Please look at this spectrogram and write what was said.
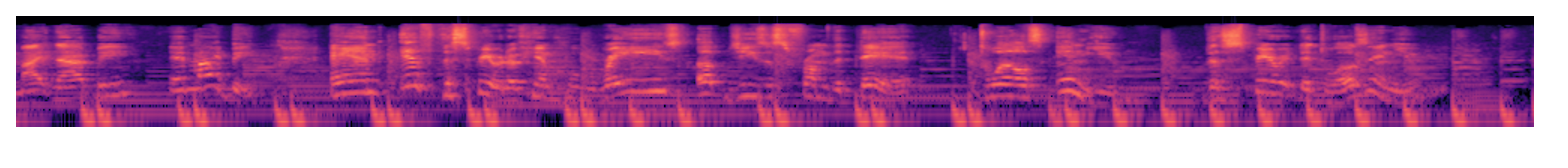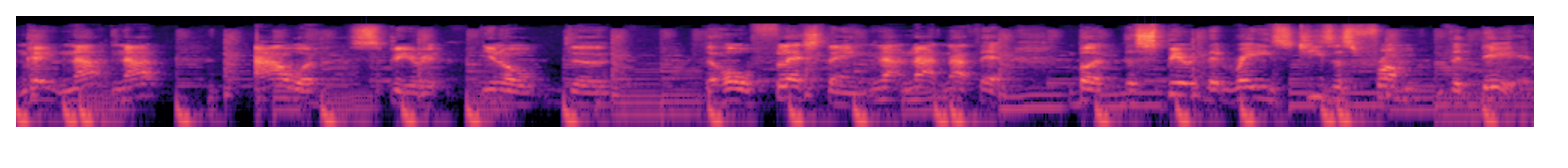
might not be, it might be. And if the spirit of him who raised up Jesus from the dead dwells in you, the spirit that dwells in you, okay, not not our spirit, you know, the the whole flesh thing, not not not that, but the spirit that raised Jesus from the dead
